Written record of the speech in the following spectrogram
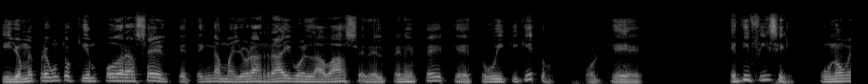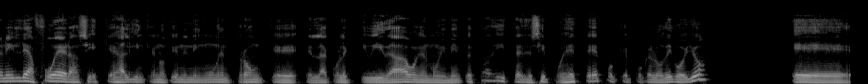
Y yo me pregunto quién podrá ser que tenga mayor arraigo en la base del PNP que tú y Quiquito, porque es difícil uno venir de afuera, si es que es alguien que no tiene ningún entronque en la colectividad o en el movimiento estadista, y decir, pues este es porque, porque lo digo yo, eh,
